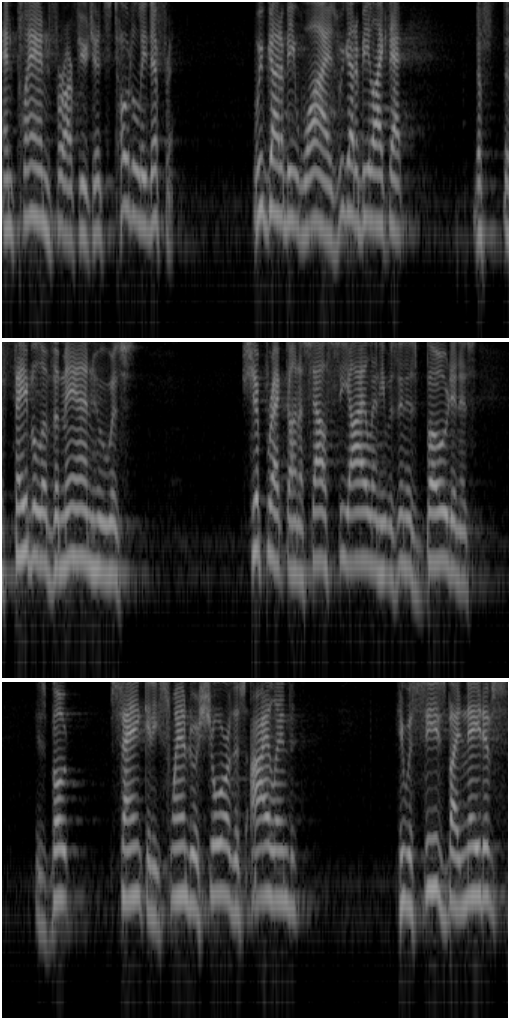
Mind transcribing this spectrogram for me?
and plan for our future. It's totally different. We've got to be wise. We've got to be like that, the, the fable of the man who was shipwrecked on a South Sea island. He was in his boat, and his, his boat sank, and he swam to a shore of this island. He was seized by natives.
